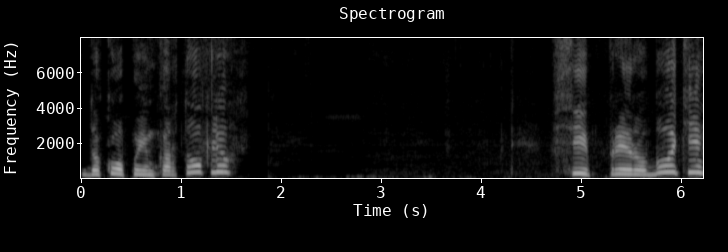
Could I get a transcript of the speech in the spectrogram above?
докопуємо картоплю. Всі при роботі.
